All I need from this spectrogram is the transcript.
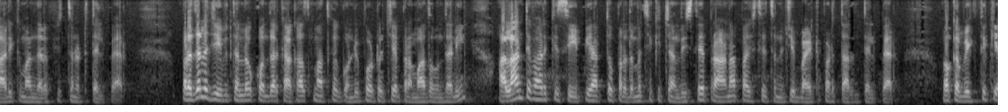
కార్యక్రమాన్ని నిర్వహిస్తున్నట్టు తెలిపారు. ప్రజల జీవితంలో కొందరికి అకస్మాత్తుగా గుండెపోటు వచ్చే ప్రమాదం ఉందని అలాంటి వారికి సిపిఆర్తో ప్రథమ చికిత్స అందిస్తే ప్రాణాపాయ స్థితి నుంచి బయటపడతారని తెలిపారు. ఒక వ్యక్తికి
